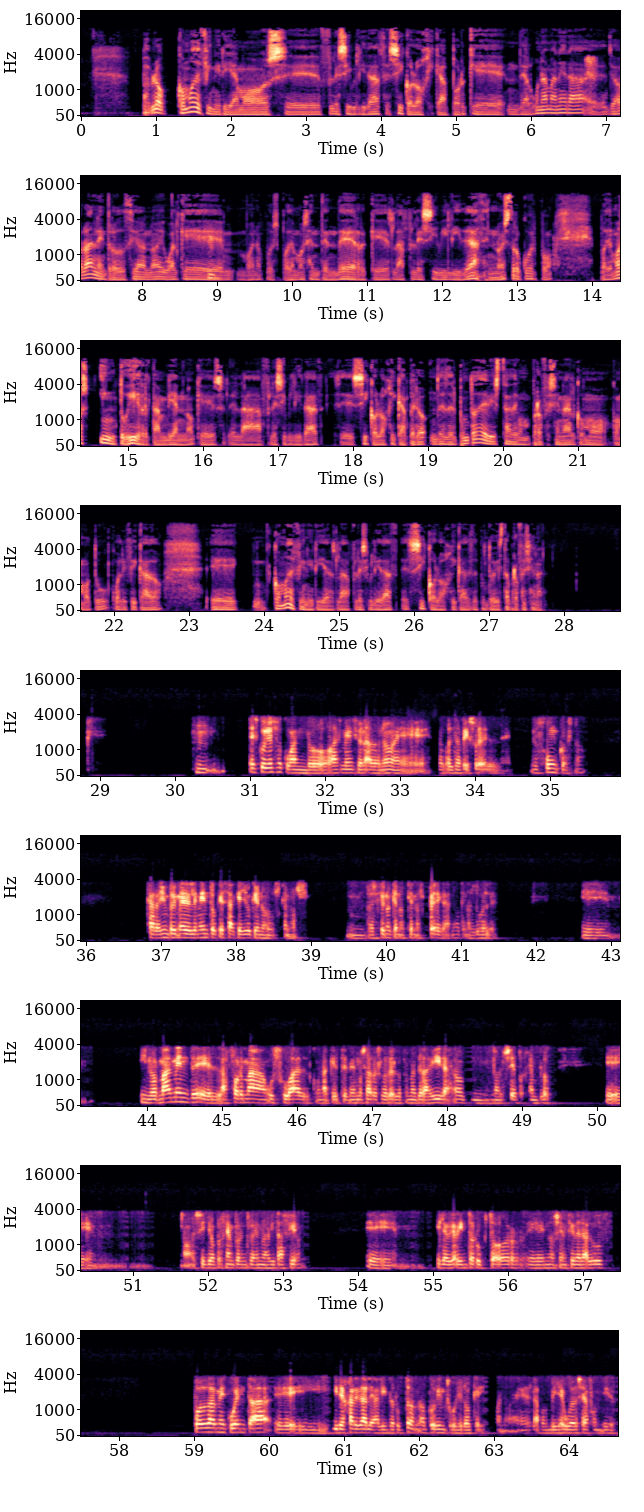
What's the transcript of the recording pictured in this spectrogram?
Pablo, ¿cómo definiríamos eh, flexibilidad psicológica? Porque de alguna manera, eh, yo hablaba en la introducción, ¿no? Igual que, mm. bueno, pues podemos entender qué es la flexibilidad en nuestro cuerpo, podemos intuir también, ¿no? Que es la flexibilidad eh, psicológica. Pero desde el punto de vista de un profesional como, como tú, cualificado, ¿cómo definirías la flexibilidad psicológica desde el punto de vista profesional? Mm, es curioso cuando has mencionado, ¿no? Eh, la vuelta a los juncos, ¿no? Claro, hay un primer elemento que es aquello que nos, que nos, mm, que nos, que nos pega, ¿no? Que nos duele. Eh, y normalmente la forma usual con la que tenemos a resolver los problemas de la vida, no, no lo sé, por ejemplo, eh, no, si yo, por ejemplo, entro en una habitación eh, y le doy al interruptor, eh, no se enciende la luz, puedo darme cuenta eh, y, dejar de darle al interruptor, ¿no? Puedo intuir, ok, bueno, eh, la bombilla web se ha fundido.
